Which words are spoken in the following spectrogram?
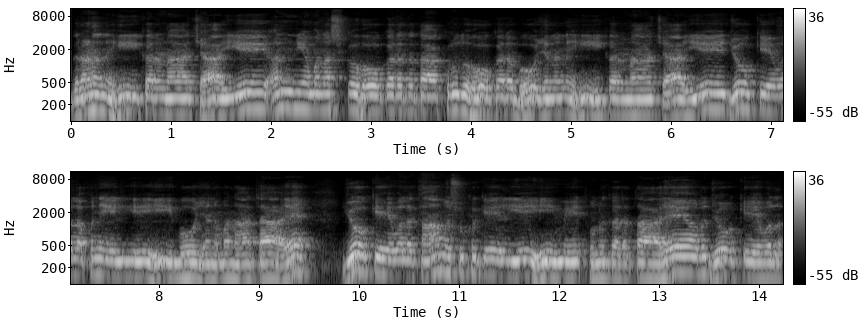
ग्रहण नहीं करना चाहिए। अन्य मनस्क होकर तथा क्रुद्ध होकर भोजन नहीं करना चाहिए। जो केवल अपने लिए ही भोजन बनाता है, जो केवल काम सुख के लिए ही मैथुन करता है, और जो केवल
